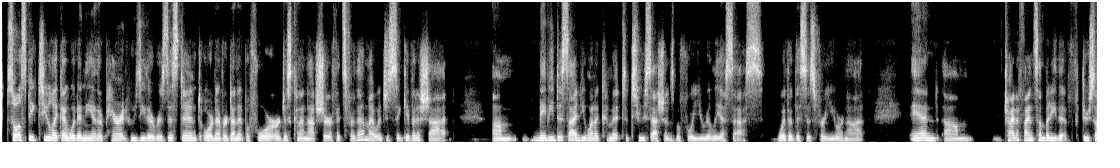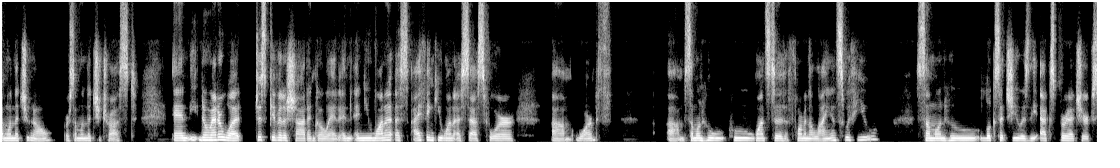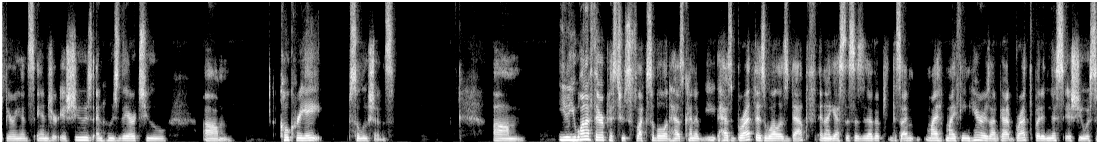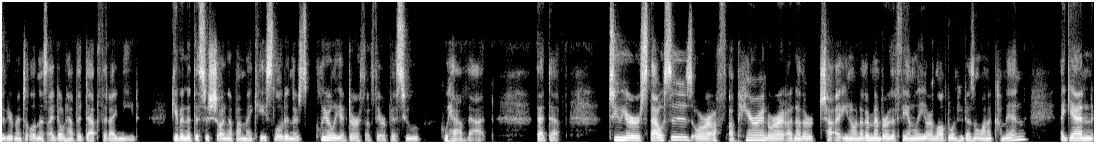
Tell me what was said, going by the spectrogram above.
So I'll speak to you like I would any other parent who's either resistant or never done it before or just kind of not sure if it's for them. I would just say give it a shot. Um, maybe decide you want to commit to two sessions before you really assess whether this is for you or not. And um, try to find somebody that through someone that you know or someone that you trust and no matter what just give it a shot and go in and and you want to i think you want to assess for um, warmth um, someone who who wants to form an alliance with you someone who looks at you as the expert at your experience and your issues and who's there to um, co-create solutions. Um, you know you want a therapist who's flexible and has kind of has breadth as well as depth. And i guess this is another this i'm my my theme here is i've got breadth but in this issue with severe mental illness i don't have the depth that i need given that this is showing up on my caseload and there's clearly a dearth of therapists who who have that that depth to your spouses or a, a parent or another child you know another member of the family or loved one who doesn't want to come in. Again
